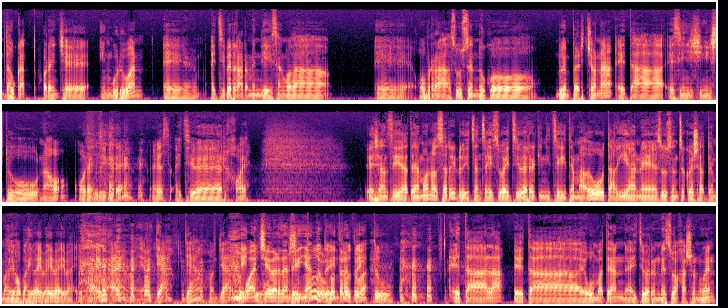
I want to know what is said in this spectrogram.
daukat, oraintxe inguruan, e, aitziber garmendia izango da e, obra zuzenduko duen pertsona, eta ezin sinistu nago, oraindik ere, ez? Aitziber, joe esan zidaten, bueno, zer iruditzen zaizu aitzi berrekin hitz egiten badu, eta agian e, zuzentzeko esaten badu, bai, bai, bai, bai, bai, bai, bai, baina, ja, ja, ja, deitu. Guantxe berdan sinatu, kontratua. Eta ala, eta egun batean, aitzi berren mezua jaso nuen,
